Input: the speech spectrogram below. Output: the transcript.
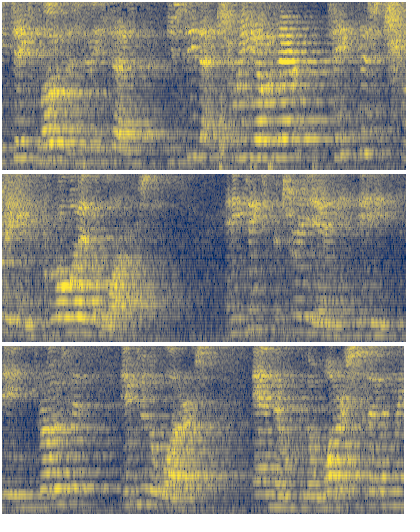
he takes Moses and he says, You see that tree over there? Take this tree and throw it in the waters. And he takes the tree and he, he, throws it into the waters and the, the water suddenly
